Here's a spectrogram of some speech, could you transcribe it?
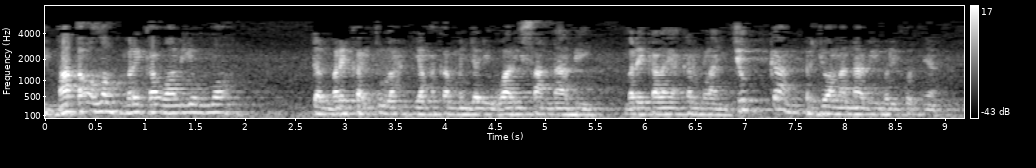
Di mata Allah mereka wali Allah dan mereka itulah yang akan menjadi warisan Nabi. Mereka lah yang akan melanjutkan perjuangan Nabi berikutnya.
